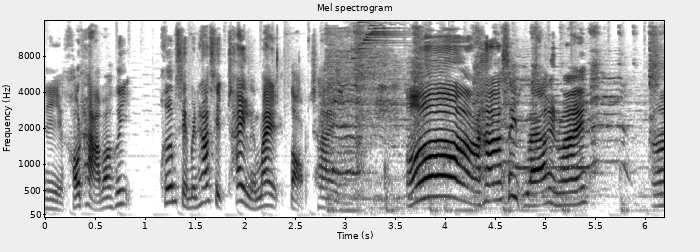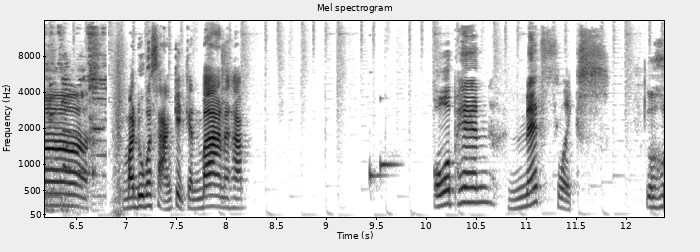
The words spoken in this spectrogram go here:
นี่เขาถามว่าเฮ้ย เพิ่มเสียงเป็น 50 ใช่หรือไม่ตอบใช่อ๋อ50 แล้วเห็นไหมอ่ามาดูภาษาอังกฤษกันบ้างนะครับ Open Netflix โอ้โห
